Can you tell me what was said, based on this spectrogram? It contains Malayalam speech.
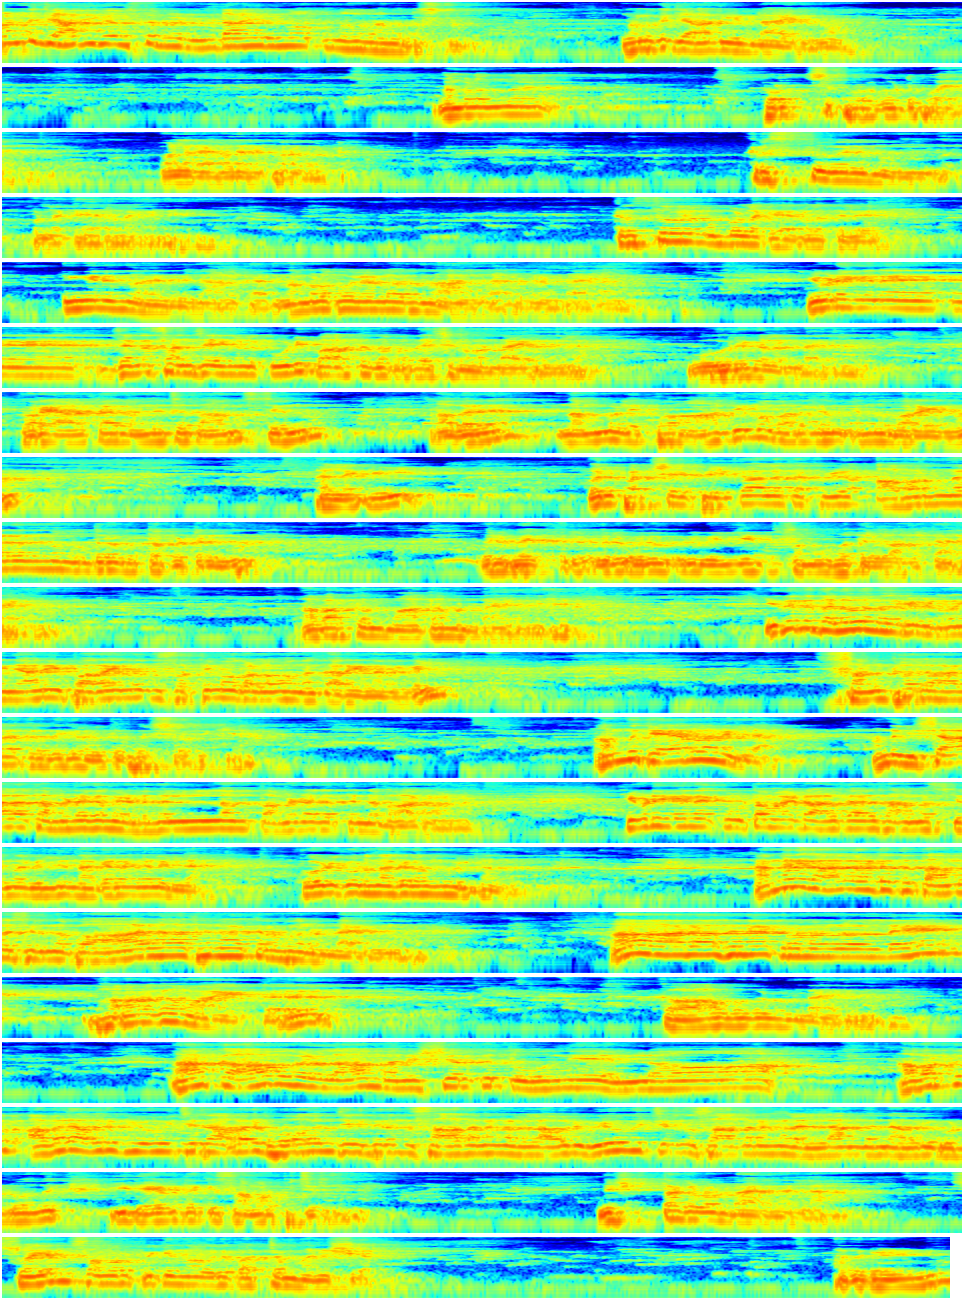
പണ്ട് ജാതി വ്യവസ്ഥ ഇവിടെ ഉണ്ടായിരുന്നോ എന്നുള്ളതാണ് പ്രശ്നം. നമുക്ക് ജാതി ഉണ്ടായിരുന്നോ? നമ്മളൊന്ന് കുറച്ച് പുറകോട്ട് പോയാൽ വളരെ വളരെ പുറകോട്ട്. ക്രിസ്തുവിന് മുമ്പ് ഉള്ള കേരളം എങ്ങനെയാണ്? ക്രിസ്തുവിന് മുമ്പുള്ള കേരളത്തിൽ ഇങ്ങനെയൊന്നും ആയിരുന്നില്ല ആൾക്കാർ നമ്മളെ പോലെയുള്ളവരൊന്നും അല്ല ഇവിടെ ഉണ്ടായിരുന്നത്. ഇവിടെ ഇങ്ങനെ ജനസഞ്ചയങ്ങൾ കൂടി പാർക്കുന്ന പ്രദേശങ്ങളുണ്ടായിരുന്നില്ല. ഊരുകളുണ്ടായിരുന്നു. കുറേ ആൾക്കാർ ഒന്നിച്ച് താമസിച്ചിരുന്നു. അവർ നമ്മളിപ്പോൾ ആദിമവർഗം എന്ന് പറയുന്ന അല്ലെങ്കിൽ ഒരു പക്ഷേ പിൽക്കാലത്ത് എപ്പോഴും അവർണരെന്ന് മുദ്ര കുത്തപ്പെട്ടിരുന്ന ഒരു ഒരു ഒരു ഒരു വലിയ സമൂഹത്തിലുള്ള ആൾക്കാരായിരുന്നു. അവർക്ക് മതമുണ്ടായിരുന്നില്ല. ഇതിന് തെളിവ് നിങ്ങൾക്ക് കിട്ടണം. ഞാൻ ഈ പറയുന്നത് സത്യമോ കള്ളമോ എന്നൊക്കെ അറിയണമെങ്കിൽ സംഘകാല കൃതികൾ എടുത്ത് പരിശോധിക്കുക. അന്ന് കേരളമില്ല. അന്ന് വിശാല തമിഴകമേ ഉള്ളൂ ഇതെല്ലാം തമിഴകത്തിന്റെ ഭാഗമാണ്. ഇവിടെ ഇങ്ങനെ കൂട്ടമായിട്ട് ആൾക്കാർ താമസിക്കുന്ന വലിയ നഗരങ്ങളില്ല. കോഴിക്കോട് നഗരമൊന്നുമില്ല അങ്ങനെ കാലഘട്ടത്തിൽ താമസിച്ചിരുന്നപ്പോൾ ആരാധനാക്രമങ്ങൾ ഉണ്ടായിരുന്നു ആ ആരാധനാക്രമങ്ങളുടെ ഭാഗമായിട്ട് കാവുകൾ ഉണ്ടായിരുന്നു ആ കാവുകളിൽ ആ മനുഷ്യർക്ക് തോന്നിയ എല്ലാ അവർക്ക് അവരവർ ഉപയോഗിച്ചിരുന്ന അവർ ഭോഗം ചെയ്തിരുന്ന സാധനങ്ങളെല്ലാം അവർ ഉപയോഗിച്ചിരുന്ന സാധനങ്ങളെല്ലാം തന്നെ അവർ കൊണ്ടുവന്ന് ഈ ദേവതയ്ക്ക് സമർപ്പിച്ചിരുന്നു. നിഷ്ഠകളുണ്ടായിരുന്നില്ല. സ്വയം സമർപ്പിക്കുന്ന ഒരു പറ്റം മനുഷ്യർ. അത് കഴിഞ്ഞു.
